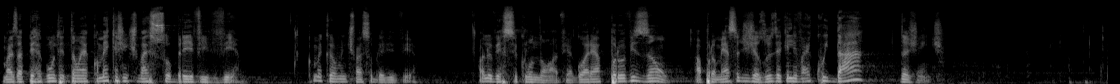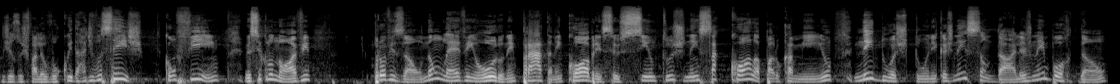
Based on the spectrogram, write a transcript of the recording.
Mas a pergunta então é: como é que a gente vai sobreviver? Como é que a gente vai sobreviver? Olha o versículo 9. Agora é a provisão. A promessa de Jesus é que ele vai cuidar da gente. Jesus fala: Eu vou cuidar de vocês, confiem. Versículo 9: provisão. Não levem ouro, nem prata, nem cobre em seus cintos, nem sacola para o caminho, nem duas túnicas, nem sandálias, nem bordão,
